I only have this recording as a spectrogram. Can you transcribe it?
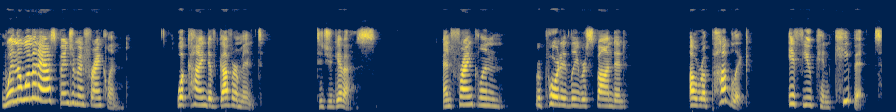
when the woman asked Benjamin Franklin, What kind of government did you give us? And Franklin reportedly responded, A republic if you can keep it.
